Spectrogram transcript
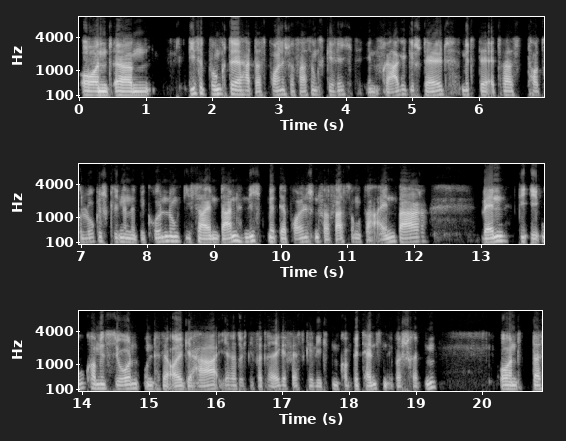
Und ähm, diese Punkte hat das polnische Verfassungsgericht in Frage gestellt mit der etwas tautologisch klingenden Begründung, die seien dann nicht mit der polnischen Verfassung vereinbar, wenn die EU-Kommission und der EuGH ihre durch die Verträge festgelegten Kompetenzen überschritten. Und das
